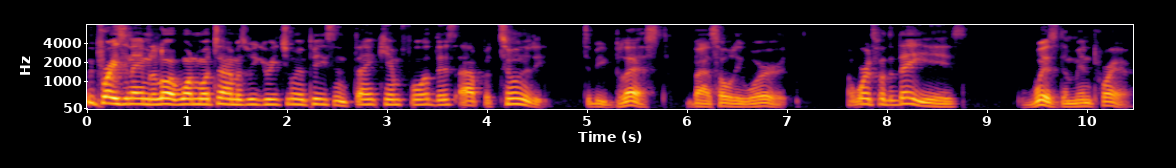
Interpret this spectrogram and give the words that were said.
We praise the name of the Lord one more time as we greet you in peace and thank Him for this opportunity to be blessed by His holy word. Our word for the day is wisdom in prayer.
